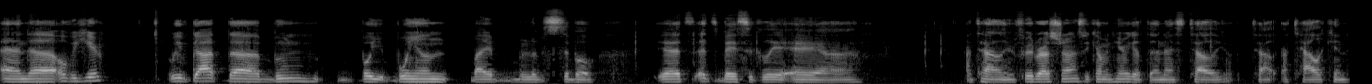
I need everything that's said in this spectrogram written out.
And uh, over here, we've got the Boon Bouillon by Blubsibo. Yeah, it's it's basically a uh, Italian food restaurant. So we come in here, we got the nice Italian Italian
